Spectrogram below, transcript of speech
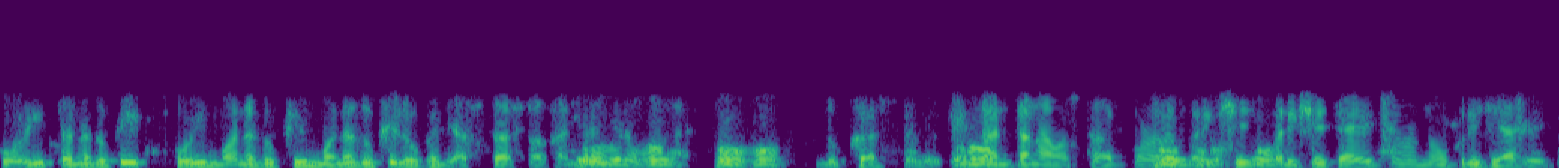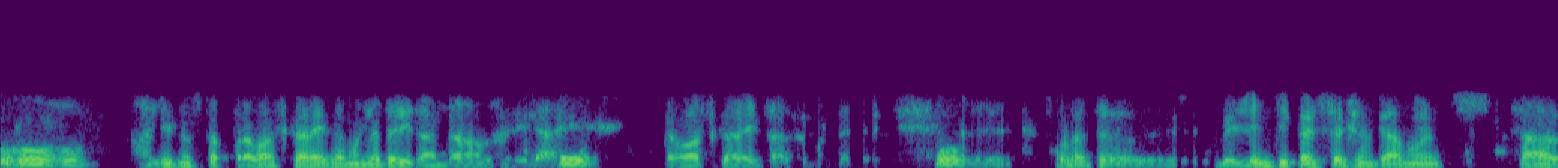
कोळी तनदुखी कोळी मनदुखी मनदुखी लोक जास्त असतात. हो दुःख असतं. ताणतणाव असतात कोणाला परीक्षे. परीक्षेचे आहेत कोणाला नोकरीचे आहेत हल्ली नुसता प्रवास करायचा म्हटलं तरी ताणतणाव झालेला आहे. प्रवास करायचा असं हो. कोणाचं बिल्डिंगची कन्स्ट्रक्शन काम सहा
